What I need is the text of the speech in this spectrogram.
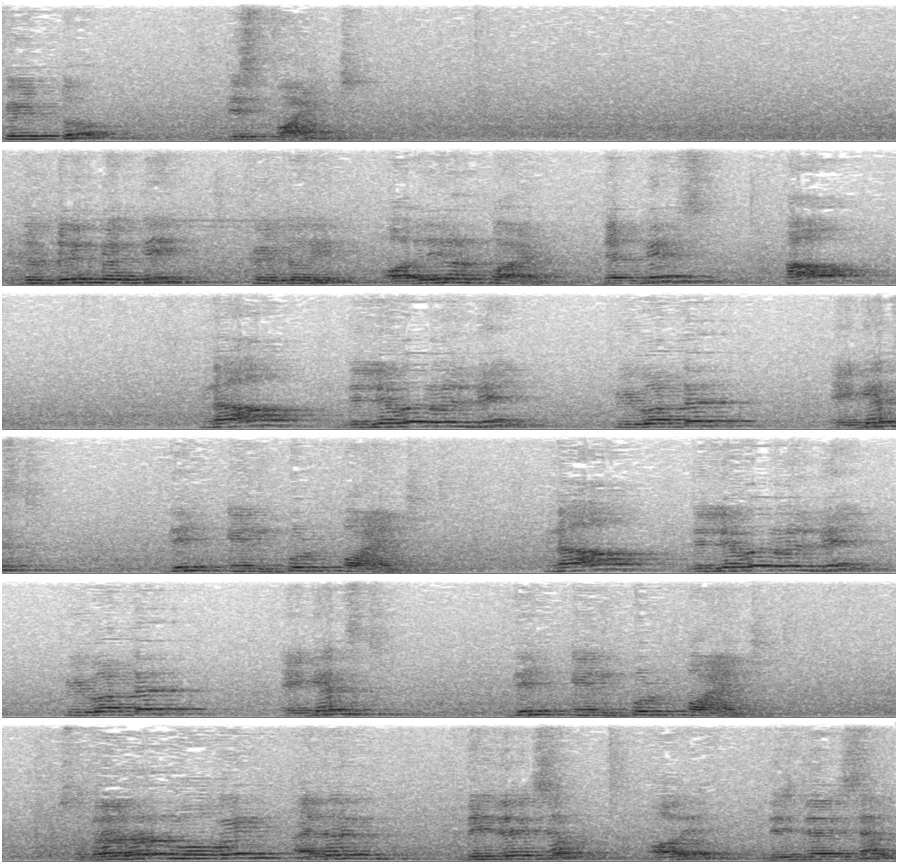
feed to this point. It will bring back the feed to the original point. That means how? Now the lever will be pivoted against the input point. Now the lever will be pivoted against the input point. So the rotor in either in this direction or in this direction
